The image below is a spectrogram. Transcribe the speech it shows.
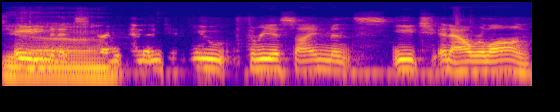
80 minutes straight and then give you three assignments each an hour long.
